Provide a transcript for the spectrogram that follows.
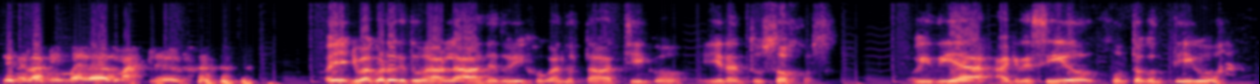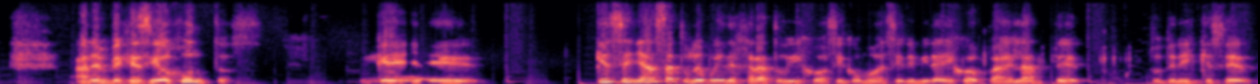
tiene la misma edad más claro. Oye, yo me acuerdo que tú me hablabas de tu hijo cuando estaba chico y eran tus ojos. Hoy día ha crecido junto contigo, han envejecido juntos. ¿Qué, ¿Qué enseñanza tú le puedes dejar a tu hijo? Así como decirle, mira hijo, para adelante tú tenés que ser,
